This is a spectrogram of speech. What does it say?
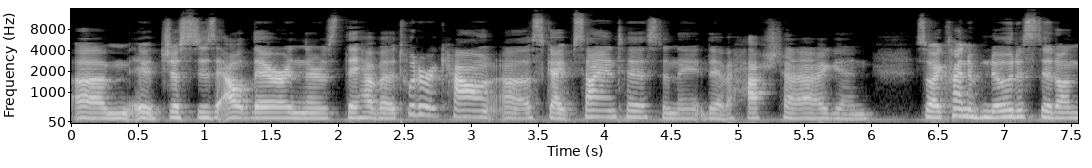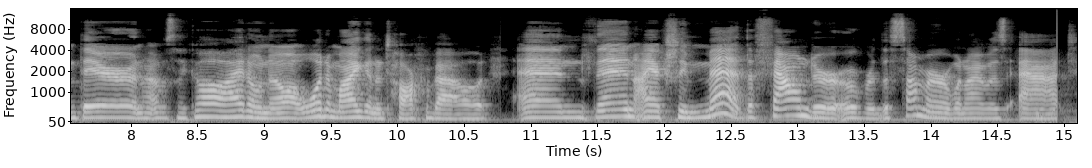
Um, it just is out there, and there's they have a Twitter account, uh, Skype Scientist, and they they have a hashtag, and so I kind of noticed it on there and I was like, oh, I don't know. What am I going to talk about? And then I actually met the founder over the summer when I was at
